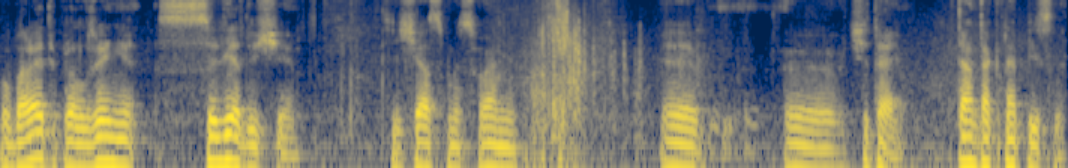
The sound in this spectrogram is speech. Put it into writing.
У Барайта продолжение следующее. Сейчас мы с вами э, э, читаем. Там так написано.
